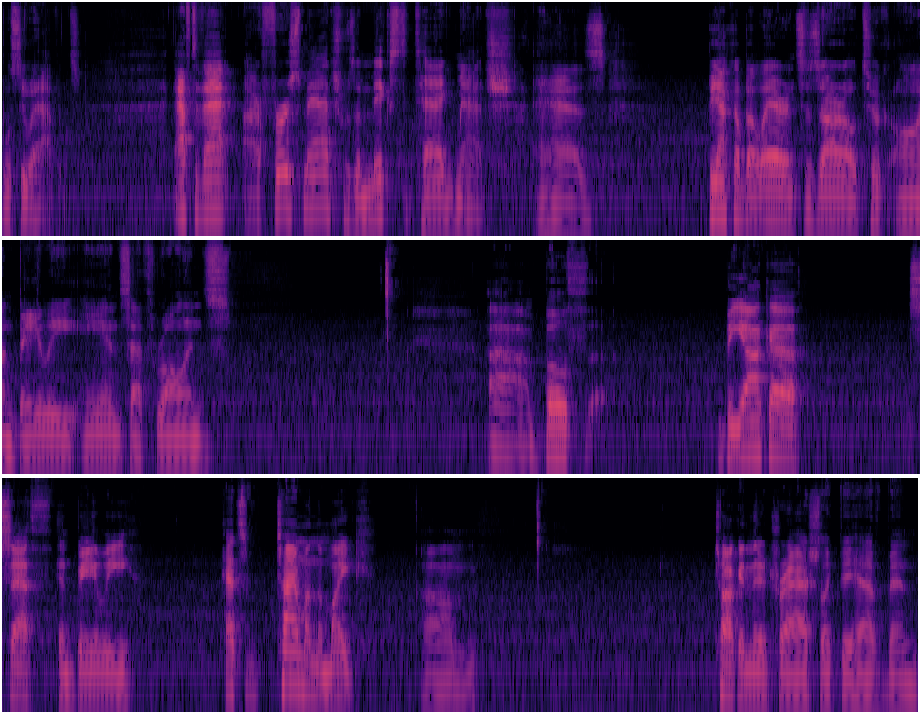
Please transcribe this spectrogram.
we'll see what happens. After that, our first match was a mixed tag match as Bianca Belair and Cesaro took on Bayley and Seth Rollins. Uh, both Bianca, Seth, and Bayley had some time on the mic um, talking their trash like they have been.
